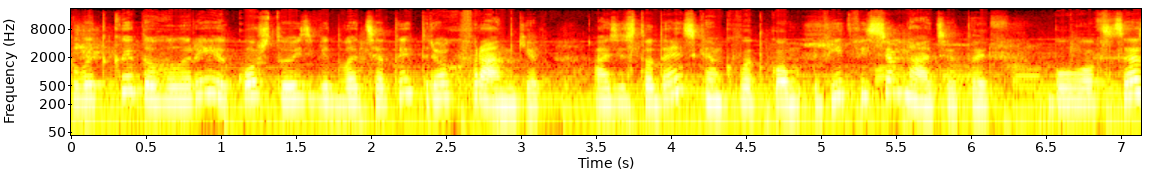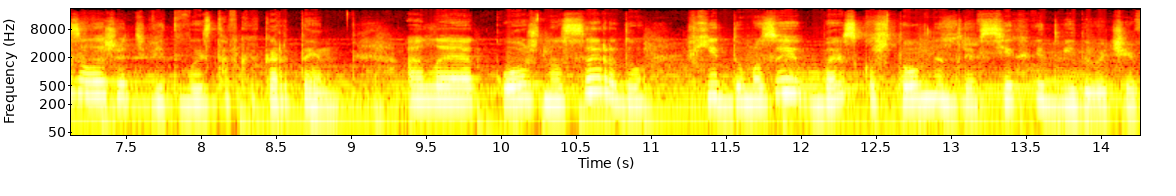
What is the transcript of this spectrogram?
Квитки до галереї коштують від 23 франків, а зі студентським квитком від 18, бо все залежить від виставки картин. Але кожну середу вхід до музею безкоштовний для всіх відвідувачів.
